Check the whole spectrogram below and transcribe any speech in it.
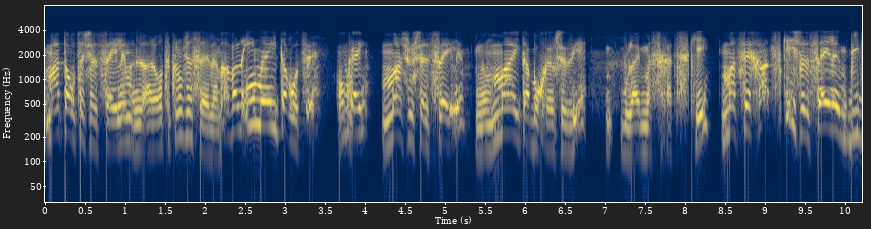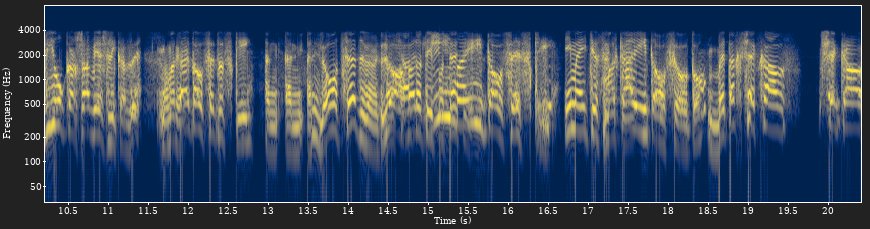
מה אתה רוצה של סיילם? אני אני לא רוצה כלום של סלם. אבל אם היית רוצה, אוקיי? משהו של סיילם, נו. מה היית בוחר שזה יהיה? אולי מסכת סקי? מסכת סקי של סיילם, בדיוק עכשיו יש לי כזה. מתי אתה עושה את הסקי? אני, אני, אני לא רוצה את זה באמת, לא, אבל אם. היית עושה סקי, אם הייתי עושה מתי סקי, היית עושה אותו? בטח שקר. שקר,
